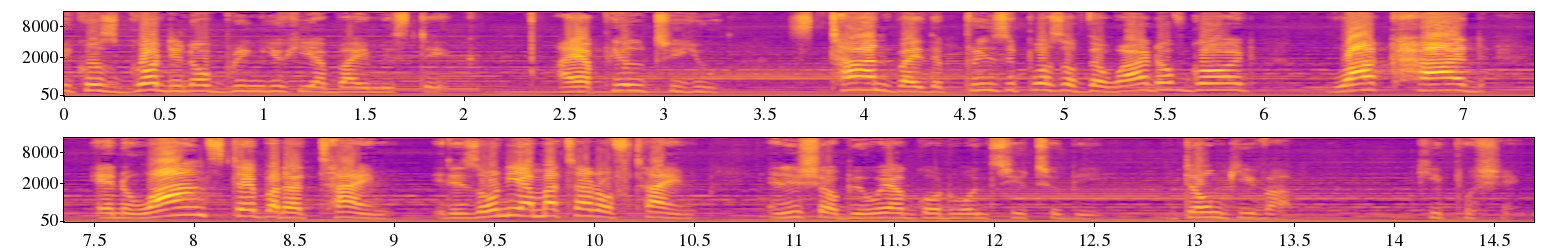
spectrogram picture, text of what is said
because God did not bring you here by mistake. I appeal to you, stand by the principles of the Word of God, work hard, and one step at a time. It is only a matter of time and you shall be where God wants you to be. Don't give up. Keep pushing.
